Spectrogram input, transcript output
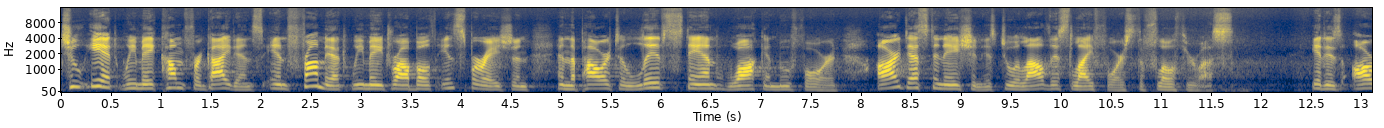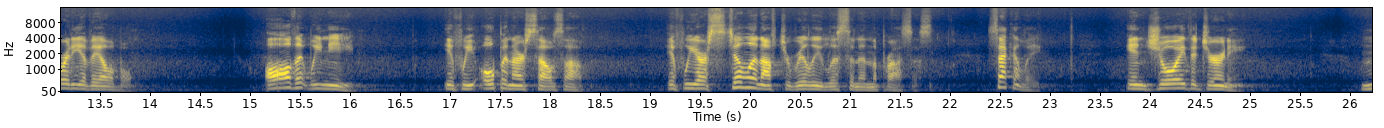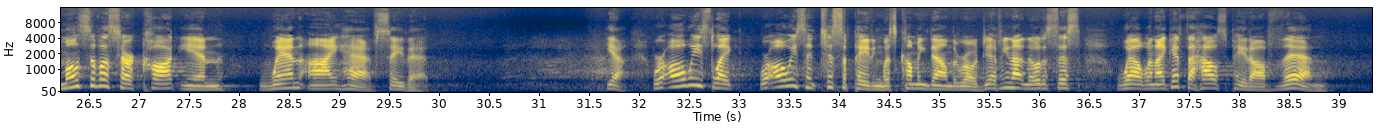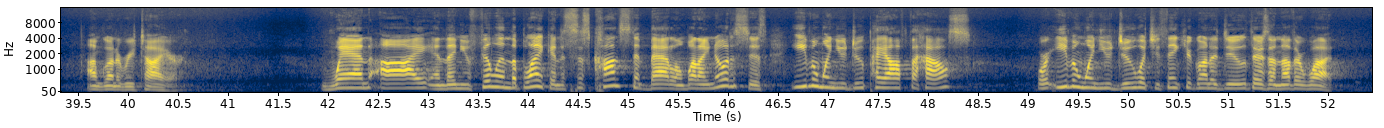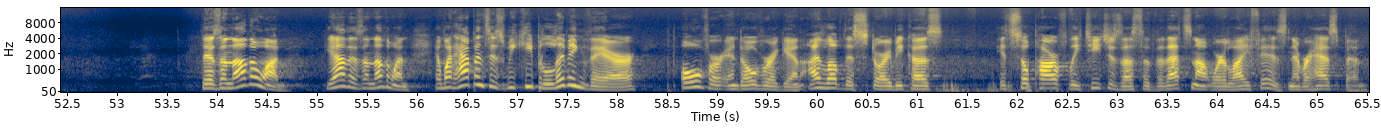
To it we may come for guidance, and from it we may draw both inspiration and the power to live, stand, walk, and move forward. Our destination is to allow this life force to flow through us. It is already available. All that we need if we open ourselves up if we are still enough to really listen in the process. Secondly, enjoy the journey. Most of us are caught in when I have. Say that. Yeah, we're always like, we're always anticipating what's coming down the road. Have you not noticed this? Well, when I get the house paid off, then I'm going to retire. When I, and then you fill in the blank, and it's this constant battle. And what I notice is, even when you do pay off the house, or even when you do what you think you're going to do, there's another what? There's another one. Yeah, there's another one. And what happens is we keep living there over and over again. I love this story because it so powerfully teaches us that that's not where life is, never has been.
